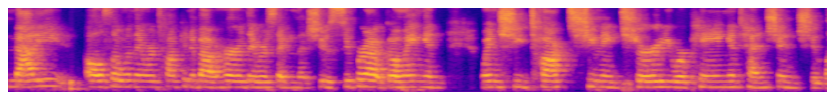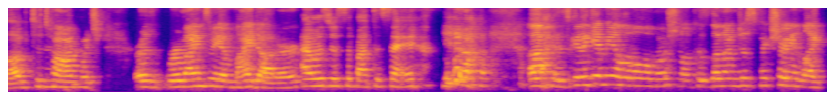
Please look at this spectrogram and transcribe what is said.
Maddie also, when they were talking about her, they were saying that she was super outgoing and when she talked, she made sure you were paying attention. She loved to talk, Mhm. which reminds me of my daughter. I was just about to say. Yeah, uh, it's gonna get me a little emotional because then I'm just picturing like,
